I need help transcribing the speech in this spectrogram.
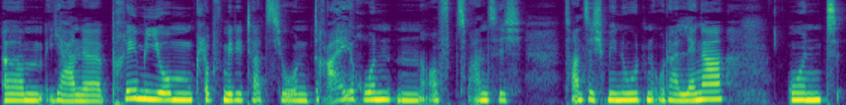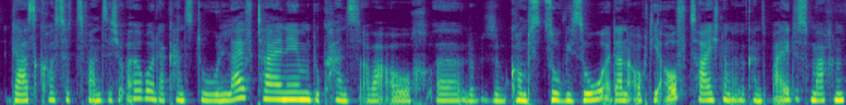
ähm, ja eine Premium-Klopfmeditation, drei Runden auf 20, 20 Minuten oder länger. Und das kostet 20 Euro. Da kannst du live teilnehmen. Du kannst aber auch, äh, du bekommst sowieso dann auch die Aufzeichnung. Also du kannst beides machen.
